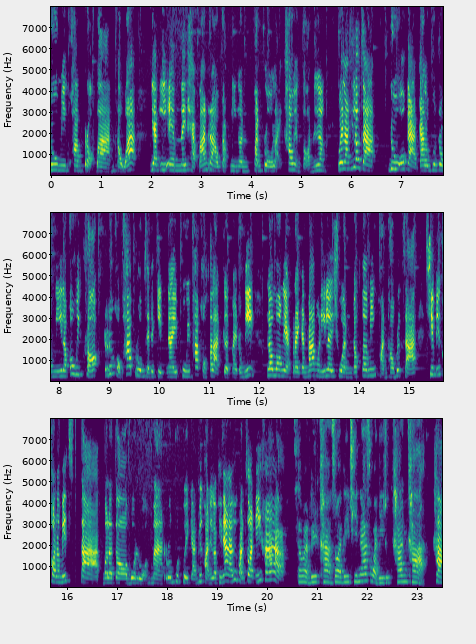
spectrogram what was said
ดูมีความเปราะบาง แต่ว่า อย่าง EM ในแถบบ้านเรากลับมีเงินฟันฟลอไหลเข้าอย่างต่อเนื่อง เวลาที่เราจะ ดูโอกาสการลงทุนตรงนี้ แล้วก็วิเคราะห์เรื่องของภาพรวมเศรษฐกิจในภูมิภาคของตลาดเกิดใหม่ตรงนี้ เรามองอย่างไรกันบ้างวันนี้เลยชวน ดรมิ่งขวัญทองพฤกษา Chief Economist จากบลจบัวหลวงมาร่วมพูดคุยกัน พี่ขวัญกับพี่หน้าแล้วพี่ขวัญสวัสดีค่ะ สวัสดีค่ะ สวัสดีทีน่าสวัสดีทุกท่านค่ะ ค่ะ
